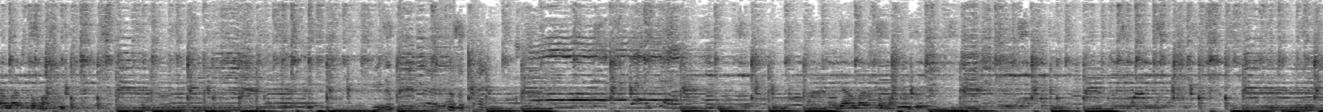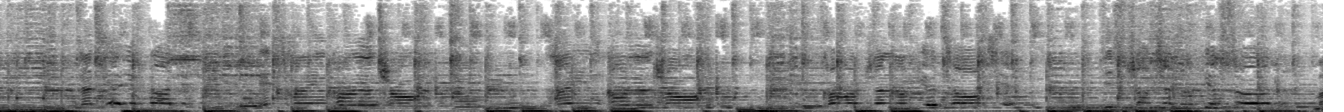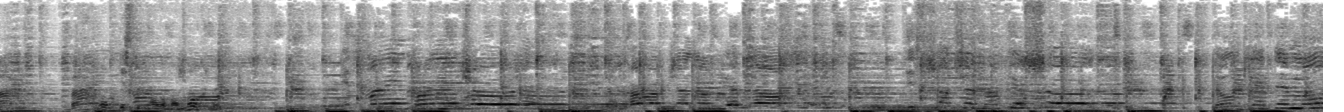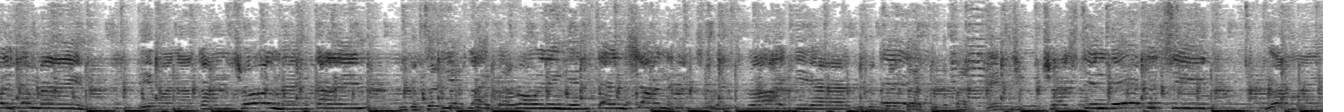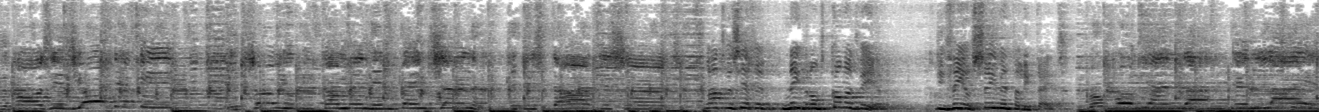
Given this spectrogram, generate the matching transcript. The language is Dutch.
Ja, luister maar goed. Ja, luister maar goed. Maar waarom is dit allemaal mogelijk? Take it like their only intention exploit the earth. You can take that to the bank. And you trust in their deceit. Your mind causes your defeat. And so you become an invention to distort the search. Laten we zeggen, Nederland kan het weer. Die VOC-mentaliteit. Propaganda and lies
